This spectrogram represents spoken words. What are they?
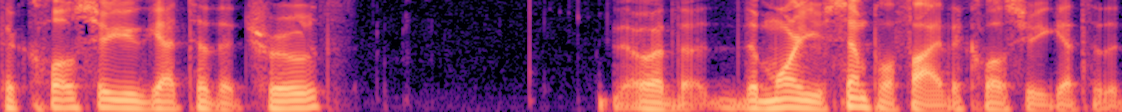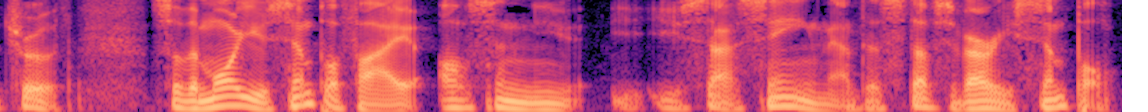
the closer you get to the truth, or the the more you simplify, the closer you get to the truth. So the more you simplify, all of a sudden you you start seeing that this stuff's very simple,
